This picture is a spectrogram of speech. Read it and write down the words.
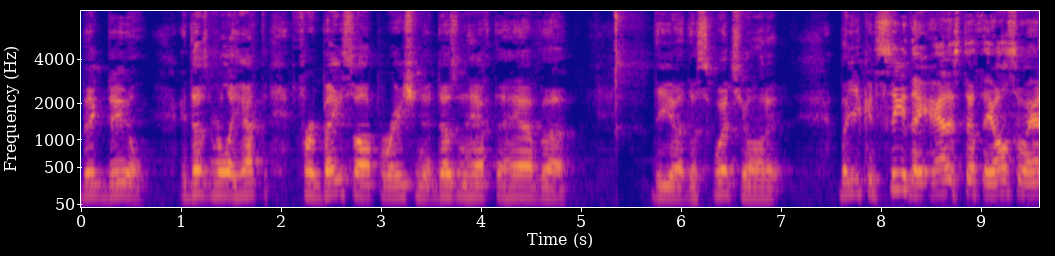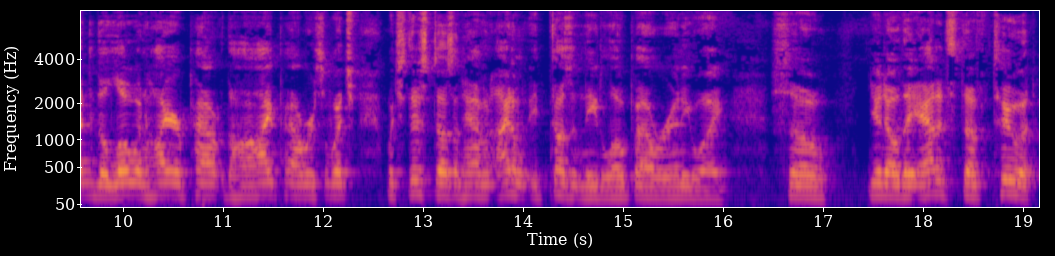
big deal. It doesn't really have to, for base operation, it doesn't have to have uh, the, uh, the switch on it. But you can see they added stuff. They also added the low and higher power, the high power switch, which this doesn't have. And I don't, it doesn't need low power anyway. So, you know, they added stuff to it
